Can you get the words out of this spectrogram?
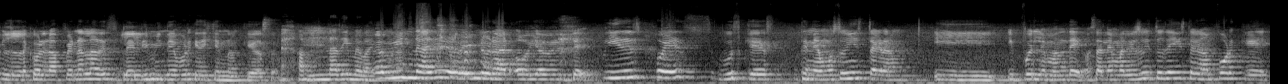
la- con la pena la des- la eliminé porque dije, no, qué oso. A mí nadie me va a A mí ignorar. nadie me va a ignorar, obviamente. Y después busqué, teníamos un Instagram y, y pues le mandé, o sea, le mandé solicitud de Instagram porque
